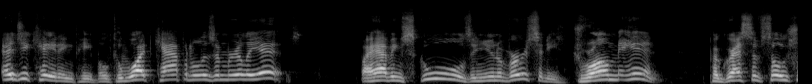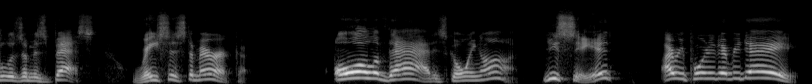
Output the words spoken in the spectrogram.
educating people to what capitalism really is. By having schools and universities drum in progressive socialism is best, racist America. All of that is going on. You see it. I report it every day.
